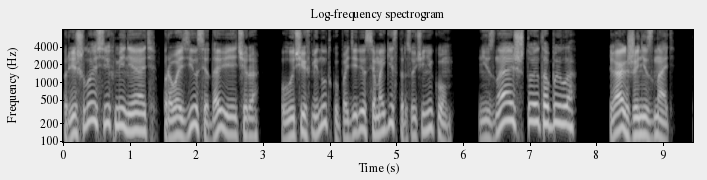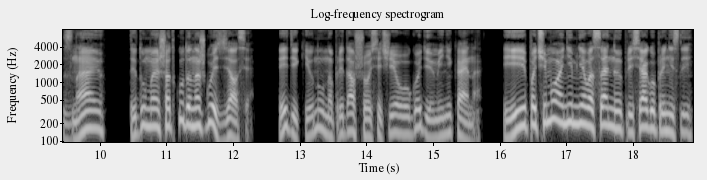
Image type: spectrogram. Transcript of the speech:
Пришлось их менять, провозился до вечера. Улучив минутку, поделился магистр с учеником. «Не знаешь, что это было?» «Как же не знать?» «Знаю. Ты думаешь, откуда наш гость взялся?» Эдди кивнул на предавшегося чревоугодию Миникайна. «И почему они мне вассальную присягу принесли?»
